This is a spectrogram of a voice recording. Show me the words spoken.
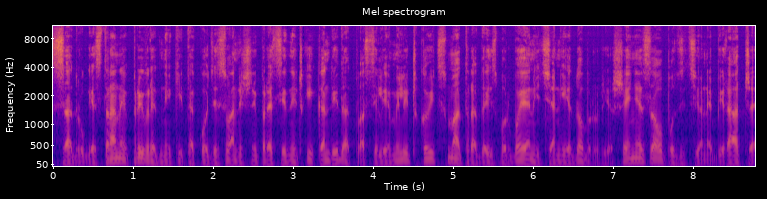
Sa druge strane, privrednik i također zvanični predsjednički kandidat Vasilije Miličković smatra da izbor Bojanića nije dobro rješenje za opozicione birače.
